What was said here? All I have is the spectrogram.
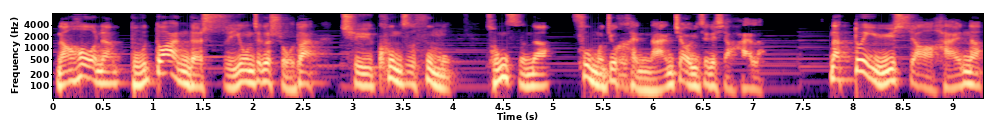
然后呢不断的使用这个手段去控制父母，从此呢父母就很难教育这个小孩了。那对于小孩呢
